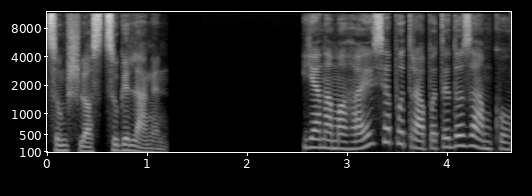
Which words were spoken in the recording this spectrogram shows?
zum Schloss zu gelangen. Я намагаюся потрапити до замку.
